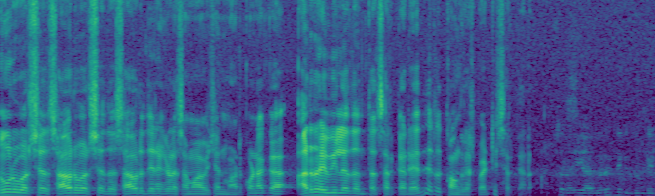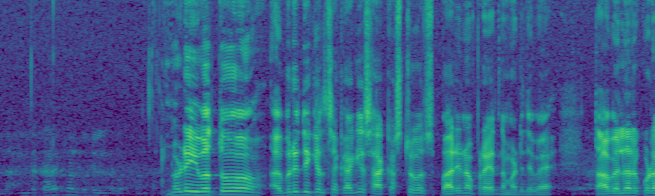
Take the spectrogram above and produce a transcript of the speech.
ನೂರು ವರ್ಷದ, ಸಾವಿರ ವರ್ಷದ, ಸಾವಿರ ದಿನಗಳ ಸಮಾವೇಶ ಮಾಡ್ಕೊಳಕ್ಕೆ ಅರ್ಹವಿಲ್ಲದಂಥ ಸರ್ಕಾರ ಅದು ಕಾಂಗ್ರೆಸ್ ಪಾರ್ಟಿ ಸರ್ಕಾರ. ನೋಡಿ, ಇವತ್ತು ಅಭಿವೃದ್ಧಿ ಕೆಲಸಕ್ಕಾಗಿ ಸಾಕಷ್ಟು ಬಾರಿ ನಾವು ಪ್ರಯತ್ನ ಮಾಡಿದ್ದೇವೆ. ತಾವೆಲ್ಲರೂ ಕೂಡ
